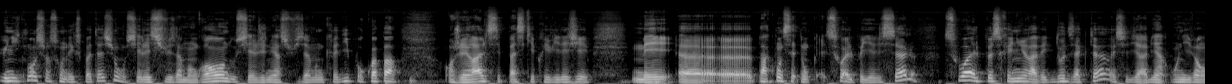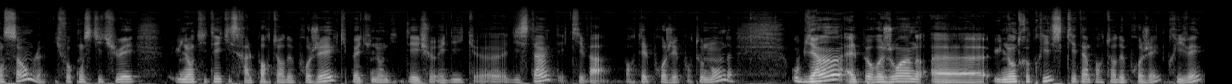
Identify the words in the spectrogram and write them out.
uniquement sur son exploitation. Si elle est suffisamment grande ou si elle génère suffisamment de crédit, pourquoi pas? En général, c'est pas ce qui est privilégié. Mais par contre, donc soit elle peut y aller seule, soit elle peut se réunir avec d'autres acteurs et se dire eh bien, on y va ensemble. Il faut constituer une entité qui sera le porteur de projet, qui peut être une entité juridique euh, distincte et qui va porter le projet pour tout le monde. Ou bien elle peut rejoindre euh, une entreprise qui est un porteur de projet privé,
